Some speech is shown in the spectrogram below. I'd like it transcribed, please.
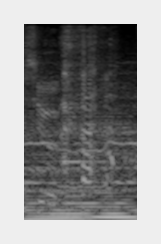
you.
